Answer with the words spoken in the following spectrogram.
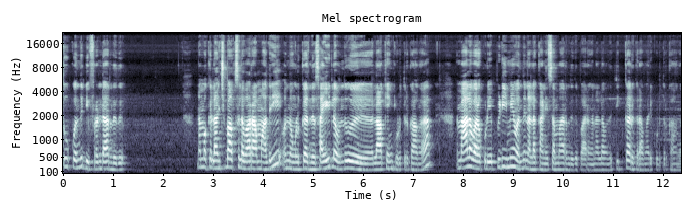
தூக்கு வந்து டிஃப்ரெண்ட்டாக இருந்தது. நமக்கு லஞ்ச் பாக்ஸில் வரா மாதிரி வந்து உங்களுக்கு அந்த சைடில் வந்து லாக்கிங் கொடுத்துருக்காங்க. மேலே வரக்கூடிய பிடியுமே வந்து நல்லா கணிசமாக இருந்தது பாருங்கள் நல்லா வந்து திக்காக இருக்கிற மாதிரி கொடுத்துருக்காங்க.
